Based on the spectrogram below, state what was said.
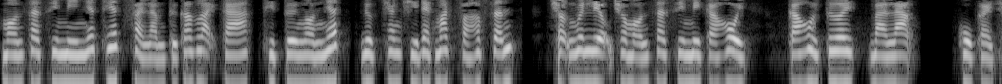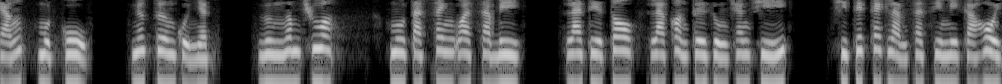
Món sashimi nhất thiết phải làm từ các loại cá, thịt tươi ngon nhất, được trang trí đẹp mắt và hấp dẫn. Chọn nguyên liệu cho món sashimi cá hồi. Cá hồi tươi, bà lạng. Củ cải trắng, một củ. Nước tương của Nhật. Gừng ngâm chua. Mù tạt xanh wasabi. lá tía tô, lá còn tươi dùng trang trí. Chi tiết cách làm sashimi cá hồi.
